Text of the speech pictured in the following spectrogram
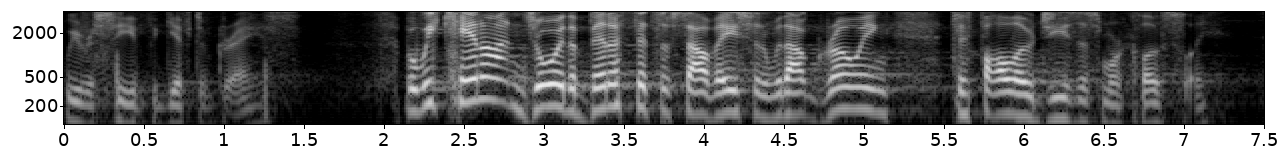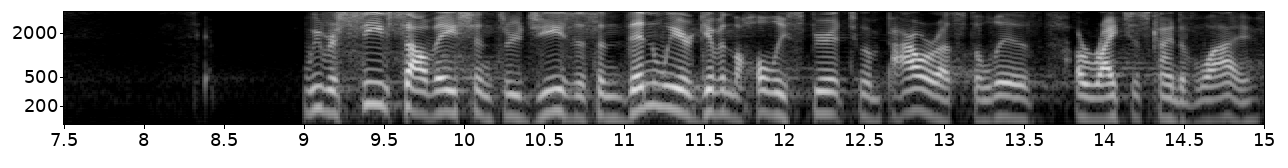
we receive the gift of grace. But we cannot enjoy the benefits of salvation without growing to follow Jesus more closely. We receive salvation through Jesus, and then we are given the Holy Spirit to empower us to live a righteous kind of life.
